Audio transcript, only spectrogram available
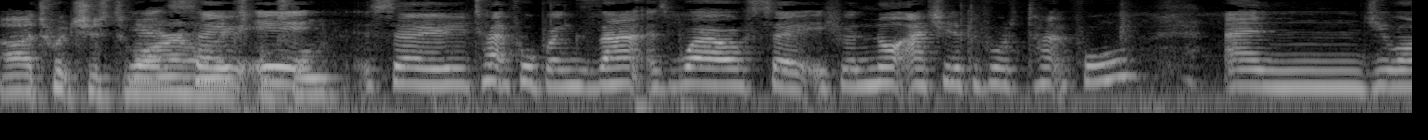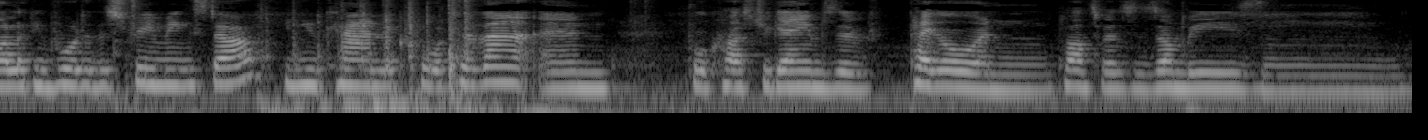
Uh, Twitch is tomorrow Yeah, so on Xbox One. it, so Titanfall brings that as well. So if you're not actually looking forward to Titanfall and you are looking forward to the streaming stuff, you can look forward to that and broadcast your games of Peggle and Plants vs Zombies and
